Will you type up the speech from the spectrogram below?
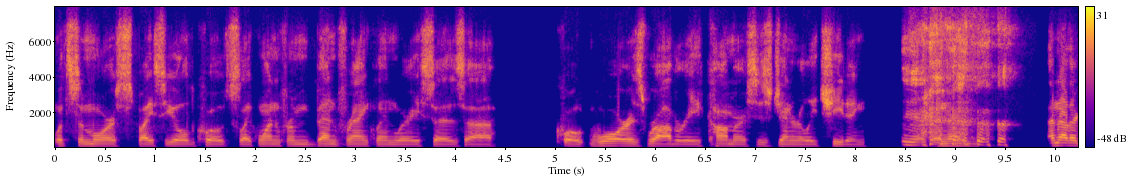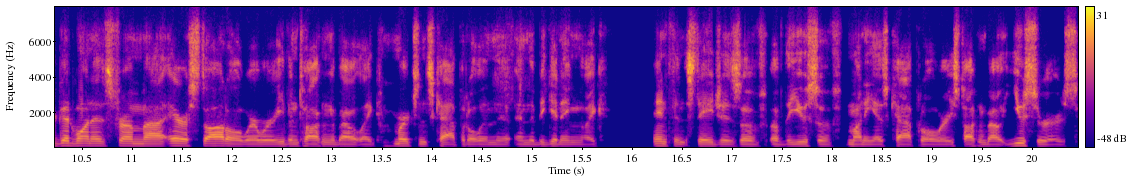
with some more spicy old quotes, like one from Ben Franklin where he says, uh, quote, war is robbery, commerce is generally cheating. yeah And then- another good one is from uh, Aristotle, where we're even talking about like merchants' capital in the in the beginning, like infant stages of of the use of money as capital, where he's talking about usurers,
